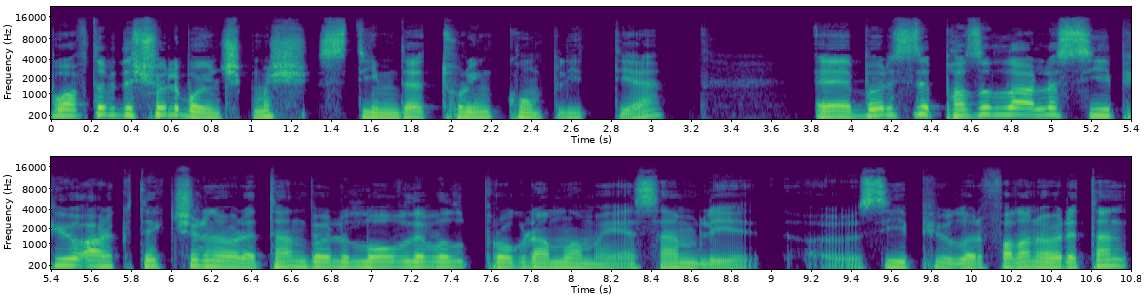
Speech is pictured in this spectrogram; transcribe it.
Bu hafta bir de şöyle bir oyun çıkmış Steam'de Turing Complete diye. E, böyle size puzzle'larla CPU architecture'ını öğreten böyle low level programlamayı, assembly'yi, e, CPU'ları falan öğreten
